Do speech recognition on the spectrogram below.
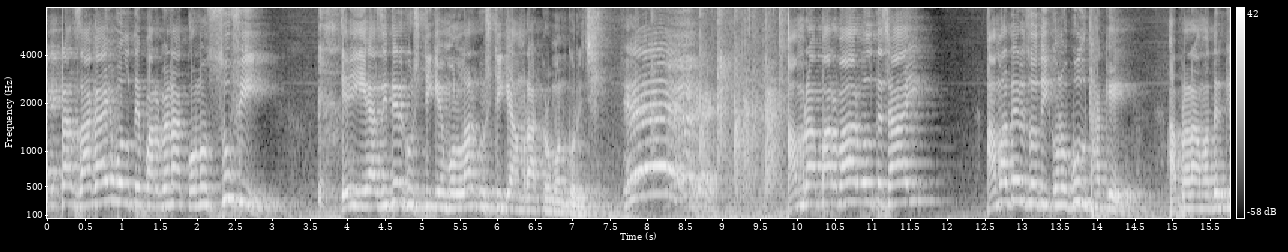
একটা জায়গায় বলতে পারবে না, কোনো সুফি এই ইয়াজিদের গোষ্ঠীকে, মোল্লার গোষ্ঠীকে আমরা আক্রমণ করেছি আমরা বারবার বলতে চাই, আমাদের যদি কোনো ভুল থাকে, আপনারা আমাদেরকে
